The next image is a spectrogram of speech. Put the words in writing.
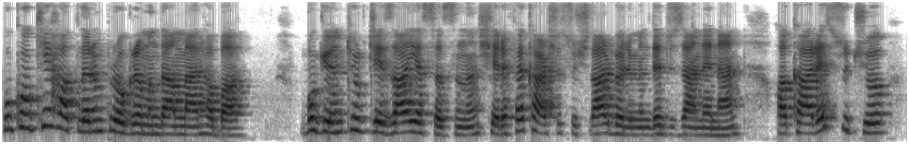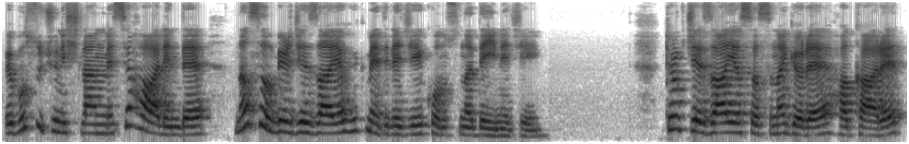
Hukuki Hakların programından merhaba. Bugün Türk Ceza Yasası'nın şerefe karşı suçlar bölümünde düzenlenen hakaret suçu ve bu suçun işlenmesi halinde nasıl bir cezaya hükmedileceği konusuna değineceğim. Türk Ceza Yasası'na göre hakaret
